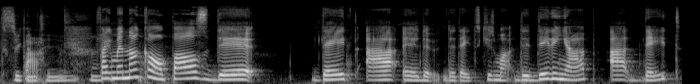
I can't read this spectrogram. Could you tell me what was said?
Super. Ouais. Fait que maintenant, quand on passe de date à. euh, de, de date, excuse-moi, de dating app à date,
